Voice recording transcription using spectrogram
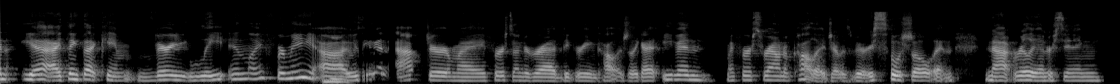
And yeah, I think that came very late in life for me. Uh, mm. It was even after my first undergrad degree in college. Like I, even my first round of college, I was very social and not really understanding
